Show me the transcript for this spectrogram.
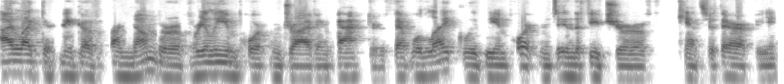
I like to think of a number of really important driving factors that will likely be important in the future of cancer therapy,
